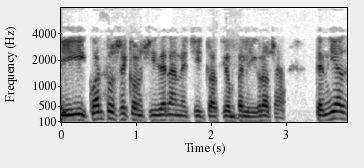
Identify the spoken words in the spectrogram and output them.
¿Y cuántos se consideran en situación peligrosa? tenía,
